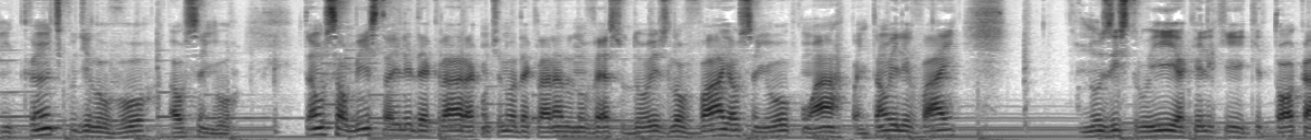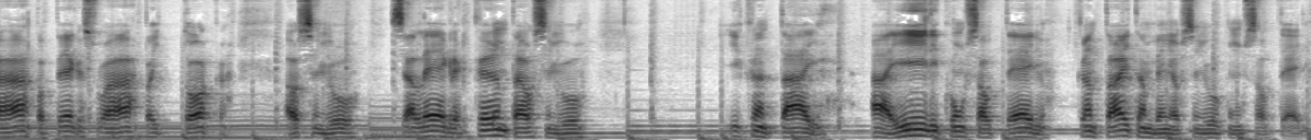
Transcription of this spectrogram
um cântico de louvor ao Senhor. Então o salmista ele declara, continua declarando no verso 2: Louvai ao Senhor com harpa. Então ele vai nos instruir, aquele que, que toca a harpa, pega sua harpa e toca ao Senhor, se alegra, canta ao Senhor. E cantai a Ele com o saltério, cantai também ao Senhor com o saltério,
